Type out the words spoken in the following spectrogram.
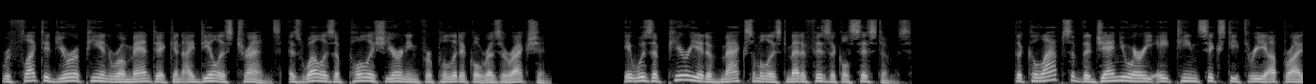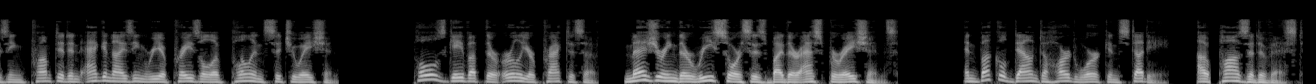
reflected European Romantic and idealist trends, as well as a Polish yearning for political resurrection. It was a period of maximalist metaphysical systems. The collapse of the January 1863 uprising prompted an agonizing reappraisal of Poland's situation. Poles gave up their earlier practice of measuring their resources by their aspirations and buckled down to hard work and study. A positivist,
